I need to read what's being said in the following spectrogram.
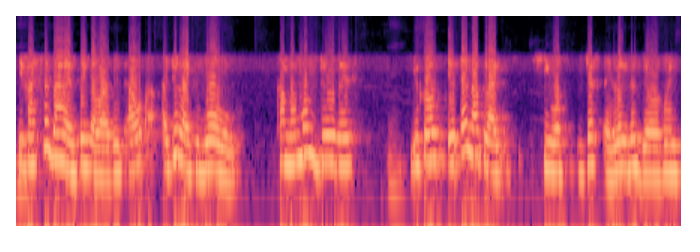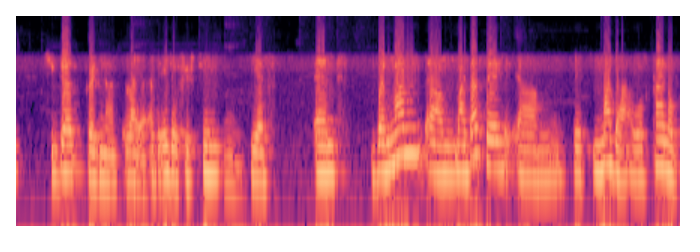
if I sit down and think about it, I, I do like, whoa, can my mom do this? Mm. Because it ended up like she was just a little girl when she got pregnant, like at the age of 15 Mm. yes. And the man, um, my dad said um, his mother was kind of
